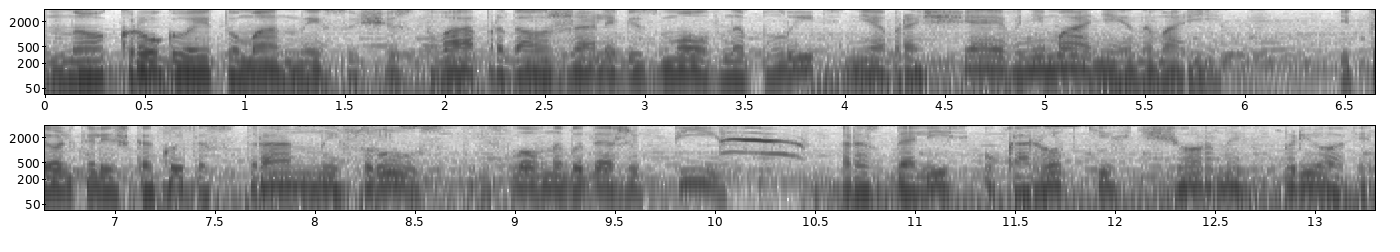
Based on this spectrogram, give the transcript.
Но круглые туманные существа продолжали безмолвно плыть, не обращая внимания на Мари. И только лишь какой-то странный хруст и словно бы даже писк раздались у коротких черных бревен.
